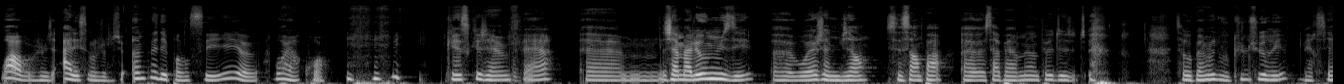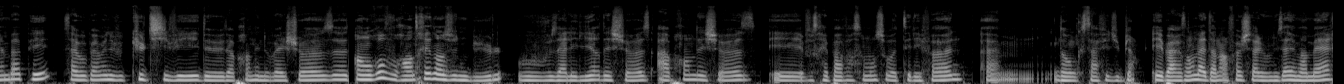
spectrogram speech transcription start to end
waouh, je me dis allez c'est bon, je me suis un peu dépensée. voilà quoi. Qu'est-ce que j'aime faire? J'aime aller au musée. ouais, j'aime bien. C'est sympa. ça permet un peu de, ça vous permet de vous culturer. Merci Mbappé. Ça vous permet de vous cultiver, d'apprendre des nouvelles choses. En gros, vous rentrez dans une bulle où vous allez lire des choses, apprendre des choses et vous serez pas forcément sur votre téléphone. Euh, donc ça fait du bien. Et par exemple, la dernière fois, je suis allée au musée avec ma mère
